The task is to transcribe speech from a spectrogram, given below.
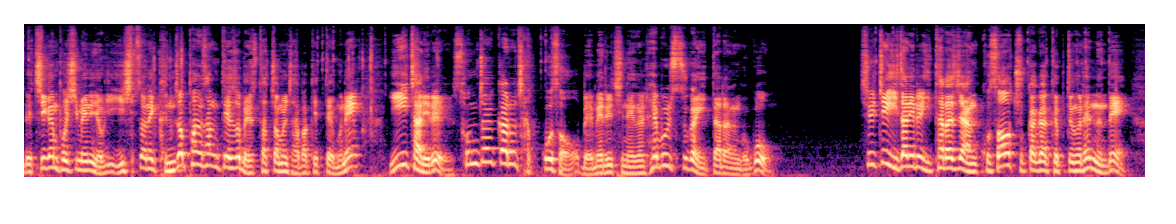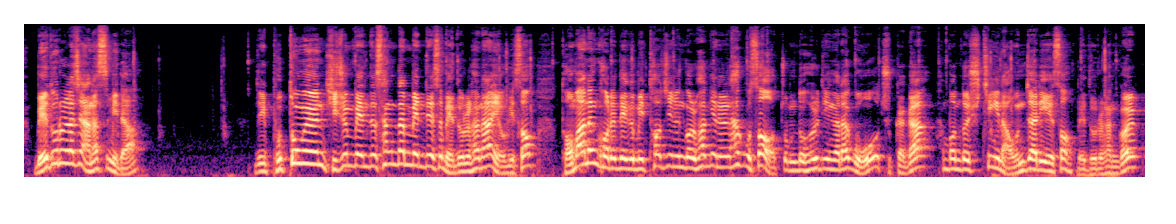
근데 지금 보시면 여기 20선에 근접한 상태에서 매수 타점을 잡았기 때문에 이 자리를 손절가로 잡고서 매매를 진행을 해볼 수가 있다라는 거고 실제 이 자리를 이탈하지 않고서 주가가 급등을 했는데 매도를 하지 않았습니다. 보통은 기준 밴드 상단 밴드에서 매도를 하나 여기서 더 많은 거래 대금이 터지는 걸 확인을 하고서 좀 더 홀딩을 하고 주가가 한 번 더 슈팅이 나온 자리에서 매도를 한 걸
